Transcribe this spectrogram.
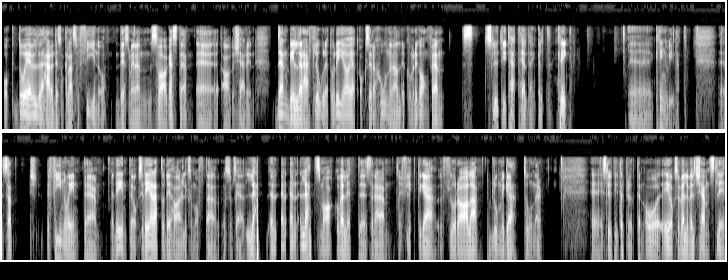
och då är väl det här det som kallas för fino, det som är den svagaste eh, av sherryn. Den bildar det här floret och det gör ju att oxidationen aldrig kommer igång för den sluter ju tätt helt enkelt kring, eh, kring vinet. Eh, så att fino är inte, det är inte oxiderat och det har liksom ofta ska säga, lätt, en, en, lätt smak och väldigt eh, sådär flyktiga, florala, blommiga toner. Eh, i slutet av produkten och är också väldigt, väldigt känslig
